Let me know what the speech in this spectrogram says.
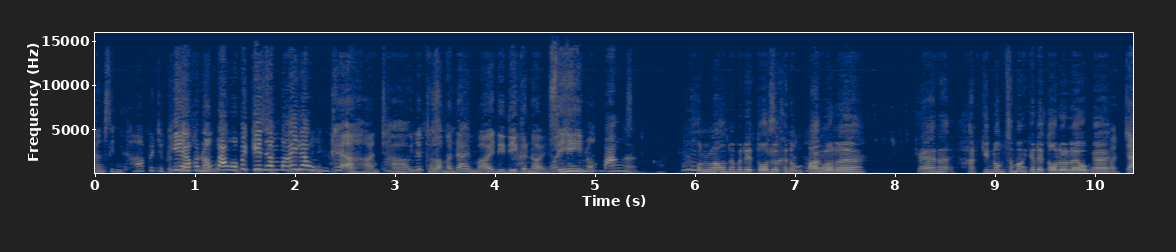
ดังสินค้าไปจนกระทั่งพี่เอาขนมปังผมไปกินทำไมเล่าแค่อาหารเช้าอย่าทะเลาะกันได้ไหมดีๆกันหน่อยสิขนมปังอะคนเราน่ะไม่ได้โตด้วยขนมปังแล้วนะ แกน่ะหัดกินนมสมั่งจะได้โตเร็วๆไงเข้าใจ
